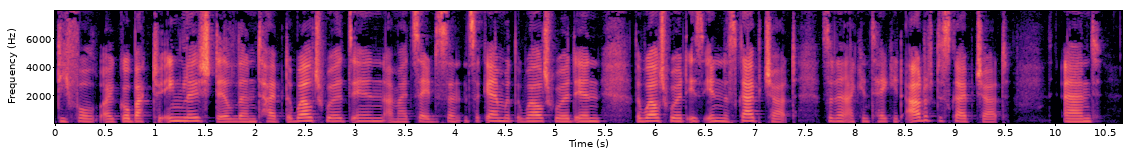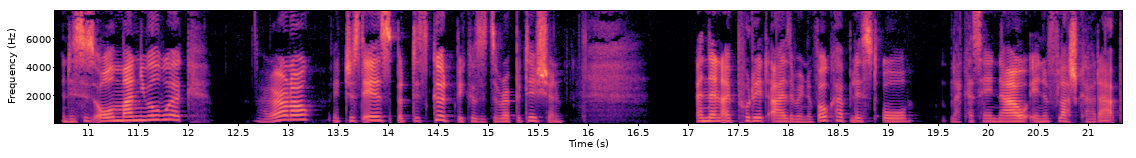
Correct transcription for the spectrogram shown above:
default i go back to english they'll then type the welsh words in. I might say the sentence again with the welsh word in. The welsh word is in the skype chat so then i can take it out of the skype chat. And and this is all manual work. I don't know. It just is but it's good because it's a repetition. And then i put it either in a vocab list or like I say now, in a flashcard app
